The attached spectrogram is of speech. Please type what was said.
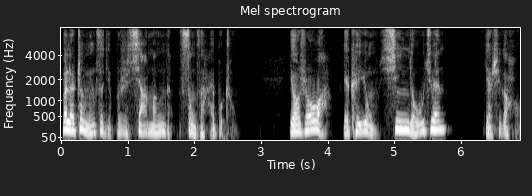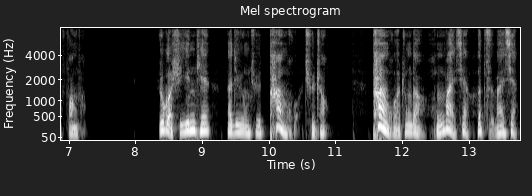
为了证明自己不是瞎蒙的，宋子还补充，有时候啊也可以用新油绢。也是一个好方法。如果是阴天，那就用去炭火去照，炭火中的红外线和紫外线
